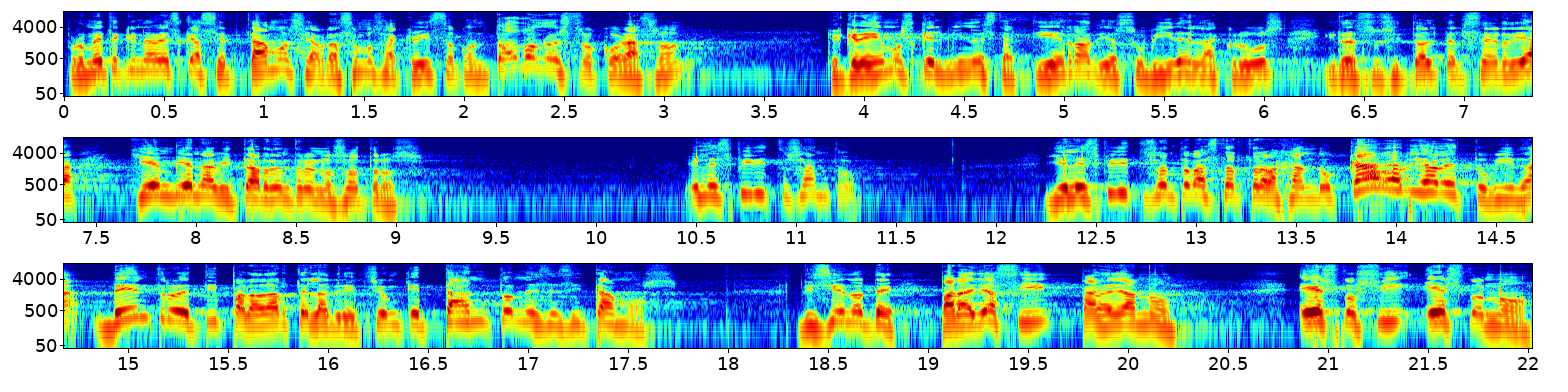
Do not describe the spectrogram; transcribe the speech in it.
Promete que una vez que aceptamos y abrazamos a Cristo con todo nuestro corazón, que creemos que Él vino a esta tierra, dio su vida en la cruz y resucitó al tercer día, ¿quién viene a habitar dentro de nosotros? El Espíritu Santo. Y el Espíritu Santo va a estar trabajando cada día de tu vida dentro de ti para darte la dirección que tanto necesitamos. Diciéndote, para allá sí, para allá no. Esto sí, esto no.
